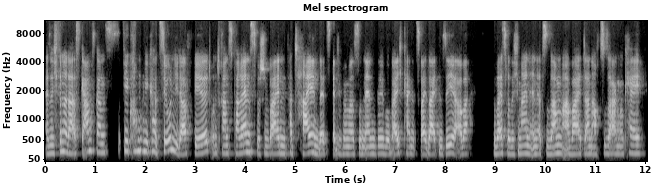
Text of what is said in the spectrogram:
Also ich finde, da ist ganz, ganz viel Kommunikation, die da fehlt und Transparenz zwischen beiden Parteien letztendlich, wenn man es so nennen will, wobei ich keine zwei Seiten sehe, aber du weißt, was ich meine, in der Zusammenarbeit dann auch zu sagen, okay,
